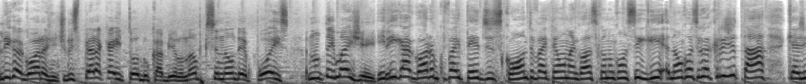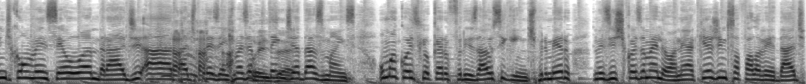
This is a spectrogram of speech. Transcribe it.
Liga agora, gente, não espera cair todo o cabelo não, porque senão depois não tem mais jeito. E liga agora porque vai ter desconto e vai ter um negócio que eu não consegui, não consigo acreditar que a gente convenceu o Andrade a dar de presente. Mas é porque tem é. Dia das Mães. Uma coisa que eu quero frisar é o seguinte: primeiro, não existe coisa melhor, né? Aqui a gente só fala a verdade.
